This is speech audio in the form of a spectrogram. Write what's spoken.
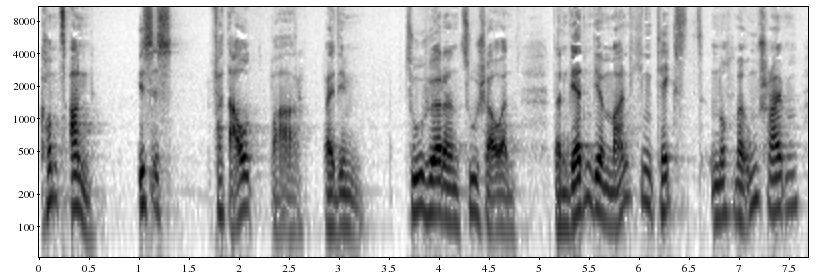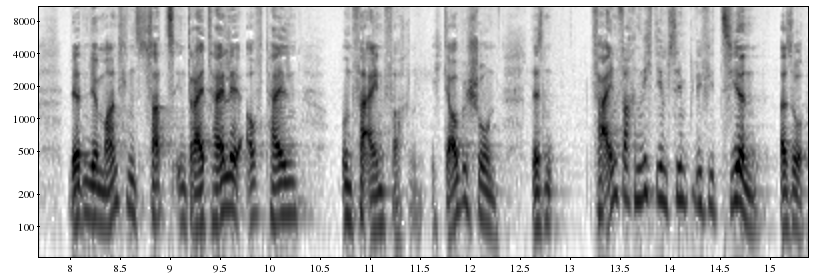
kommt's an, ist es verdautbar bei den Zuhörern, Zuschauern, dann werden wir manchen Text nochmal umschreiben, werden wir manchen Satz in drei Teile aufteilen und vereinfachen. Ich glaube schon. Das Vereinfachen nicht im Simplifizieren, also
